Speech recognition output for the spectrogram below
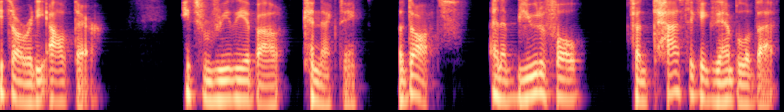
it's already out there. It's really about connecting the dots. And a beautiful fantastic example of that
